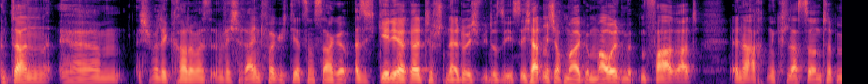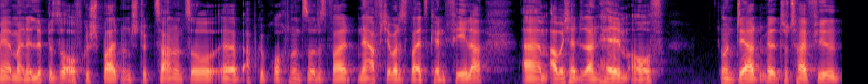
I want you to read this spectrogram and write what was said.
und dann, ähm, ich überlege gerade, was, in welche Reihenfolge ich dir jetzt noch sage. Also ich gehe dir ja relativ schnell durch, wie du siehst. Ich hatte mich auch mal gemault mit dem Fahrrad in der achten Klasse und habe mir meine Lippe so aufgespalten und ein Stück Zahn und so äh, abgebrochen und so. Das war halt nervig, aber das war jetzt kein Fehler. Ähm, aber ich hatte dann einen Helm auf und der hat mir total viel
